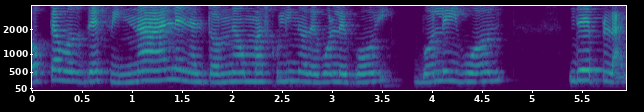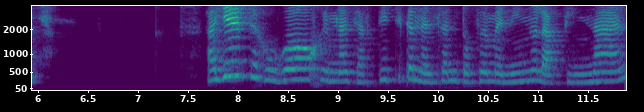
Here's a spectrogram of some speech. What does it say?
octavos de final en el torneo masculino de voleibol, voleibol de playa. Ayer se jugó gimnasia artística en el Santo Femenino, la final.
